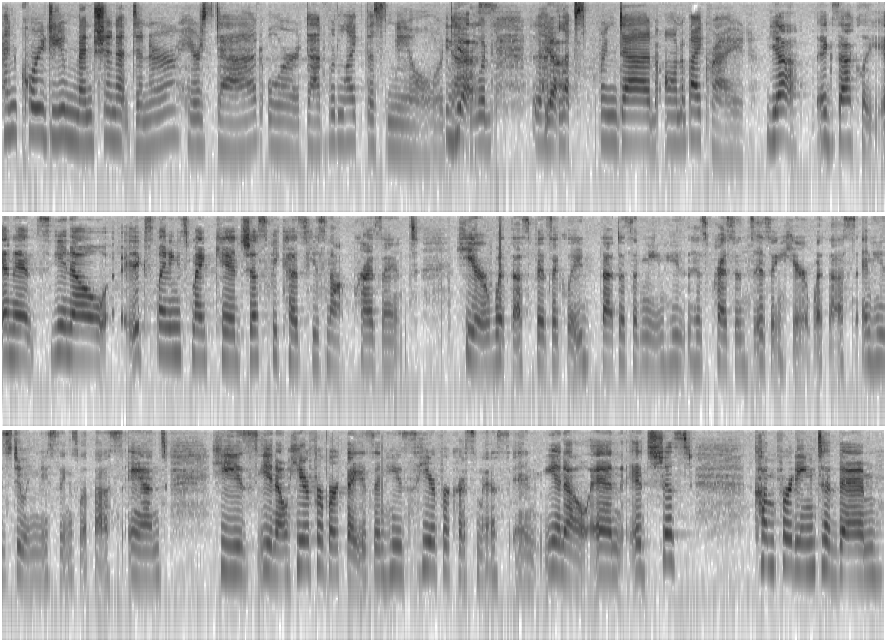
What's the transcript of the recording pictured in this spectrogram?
and Kouri, do you mention at dinner, here's dad, or dad would like this meal, or dad yes. would, uh, yeah. let's bring dad on a bike ride? Yeah, exactly. And it's, you know, explaining to my kids just because he's not present here with us physically, that doesn't mean he, his presence isn't here with us and he's doing these things with us. And he's, you know, here for birthdays and he's here for Christmas and, you know, and it's just, comforting to them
